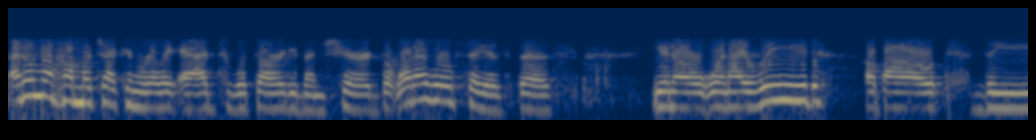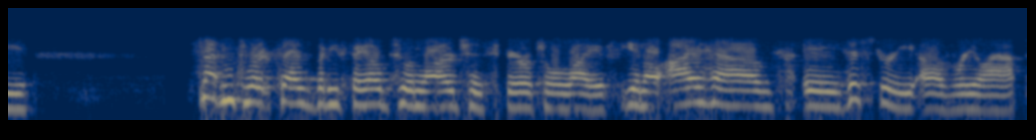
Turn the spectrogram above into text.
I don't know how much I can really add to what's already been shared, but what I will say is this you know, when I read about the sentence where it says, but he failed to enlarge his spiritual life, you know, I have a history of relapse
